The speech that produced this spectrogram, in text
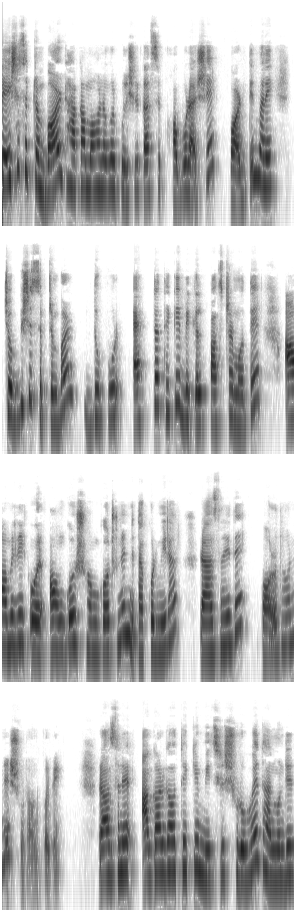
তেইশে সেপ্টেম্বর ঢাকা মহানগর পুলিশের কাছে খবর আসে পরদিন মানে চব্বিশে সেপ্টেম্বর দুপুর একটা থেকে বিকেল পাঁচটার মধ্যে আওয়ামী লীগ ও অঙ্গ সংগঠনের নেতাকর্মীরা রাজধানীতে বড় ধরনের শোডাউন করবে। রাজধানীর আগারগাঁও থেকে মিছিল শুরু হয়ে ধানমন্ডির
